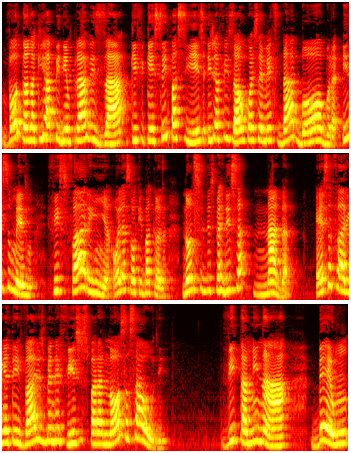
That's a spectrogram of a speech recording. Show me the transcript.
Voltando aqui rapidinho para avisar que fiquei sem paciência e já fiz algo com as sementes da abóbora. Isso mesmo, fiz farinha. Olha só que bacana. Não se desperdiça nada. Essa farinha tem vários benefícios para a nossa saúde vitamina A, B1,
